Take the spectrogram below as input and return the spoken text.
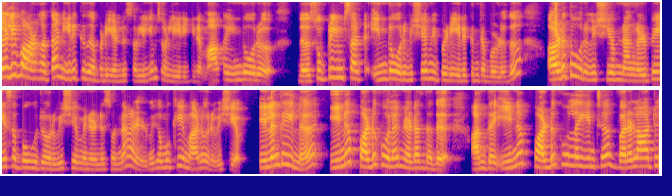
தெளிவாகத்தான் இருக்குது அப்படி என்று சொல்லியும் சொல்லி இருக்கிறோம் ஆக இந்த ஒரு சுப்ரீம் சட் இந்த ஒரு விஷயம் இப்படி இருக்கின்ற பொழுது அடுத்த ஒரு விஷயம் நாங்கள் பேச போகிற ஒரு விஷயம் என்னென்று சொன்னால் மிக முக்கியமான ஒரு விஷயம். இலங்கையில இனப்படுகொலை நடந்தது. அந்த இனப்படுகொலையின்ற வரலாற்று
